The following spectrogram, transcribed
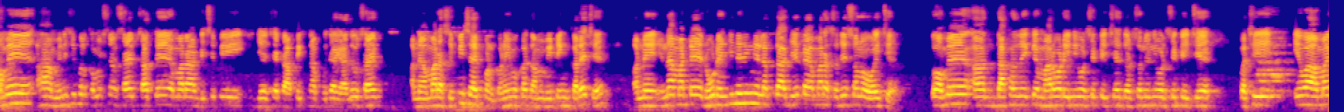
અમે હા મ્યુનિસિપલ કમિશનર સાહેબ સાથે અમારા ડીસીપી જે છે ટ્રાફિકના પૂજા યાદવ સાહેબ અને અમારા સીપી સાહેબ પણ ઘણી વખત આમ મીટિંગ કરે છે. અને એના માટે રોડ એન્જિનિયરિંગને લગતા જે કાંઈ અમારા સજેશનો હોય છે, તો અમે દાખલા તરીકે મારવાડ યુનિવર્સિટી છે, દર્શન યુનિવર્સિટી છે, પછી એવા અમે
